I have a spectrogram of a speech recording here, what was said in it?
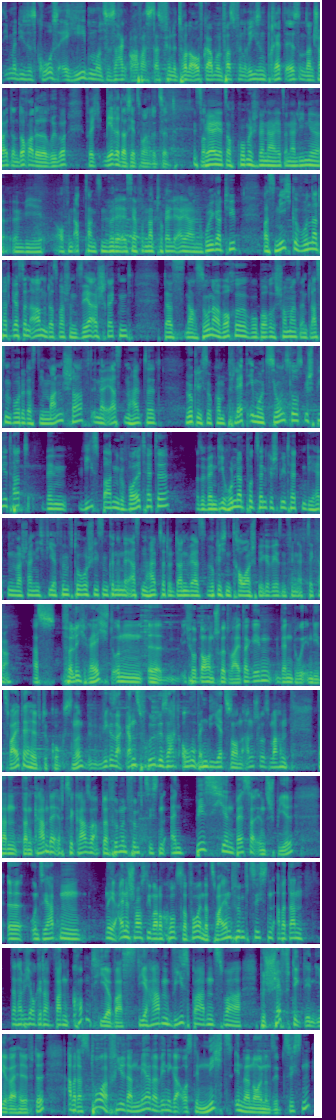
immer dieses große Erheben und zu sagen, oh, was das für eine tolle Aufgabe und was für ein Riesenbrett ist und dann scheitern doch alle darüber. Vielleicht wäre das jetzt mal ein Rezept. Es wäre jetzt auch komisch, wenn er jetzt an der Linie irgendwie auf und ab tanzen würde. Er ist ja vom Naturell eher ein ruhiger Typ. Was mich gewundert hat gestern Abend, und das war schon sehr erschreckend, dass nach so einer Woche, wo Boris Schommers entlassen wurde, dass die Mannschaft in der ersten Halbzeit wirklich so komplett emotionslos gespielt hat. Wenn Wiesbaden gewollt hätte, also wenn die 100% gespielt hätten, die hätten wahrscheinlich vier, fünf Tore schießen können in der ersten Halbzeit und dann wäre es wirklich ein Trauerspiel gewesen für den FCK. Hast völlig recht und äh, ich würde noch einen Schritt weitergehen, wenn du in die zweite Hälfte guckst. Ne? Wie gesagt, ganz früh gesagt, oh, wenn die jetzt noch einen Anschluss machen, dann, dann kam der FCK so ab der 55. ein bisschen besser ins Spiel äh, und sie hatten, nee, eine Chance, die war noch kurz davor in der 52. Aber dann dann habe ich auch gedacht, wann kommt hier was? Die haben Wiesbaden zwar beschäftigt in ihrer Hälfte, aber das Tor fiel dann mehr oder weniger aus dem Nichts in der 79.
